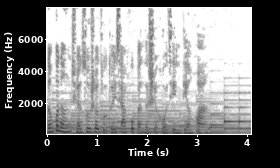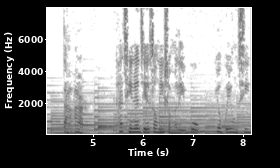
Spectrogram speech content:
能不能全宿舍组队下副本的时候接你电话？大二，他情人节送你什么礼物？用不用心？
